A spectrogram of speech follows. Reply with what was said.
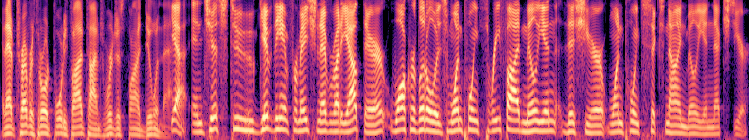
and have Trevor throw it 45 times, we're just fine doing that. Yeah, and just to give the information to everybody out there, Walker Little is 1.35 million this year, 1.69 million next year.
